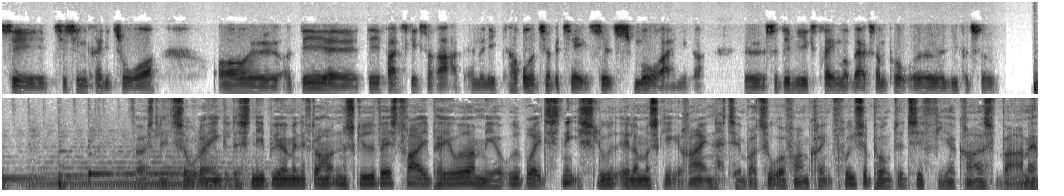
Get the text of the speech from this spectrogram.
til, til sine kreditorer. Og, øh, og det, øh, det er faktisk ikke så rart, at man ikke har råd til at betale selv små regninger. Øh, så det er vi ekstremt opmærksomme på øh, lige for tiden. Først lidt sol og enkelte snebyer, men efterhånden skyde vestfra i perioder mere udbredt sne, slud eller måske regn. Temperaturer fra omkring frysepunktet til 4 graders varme.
